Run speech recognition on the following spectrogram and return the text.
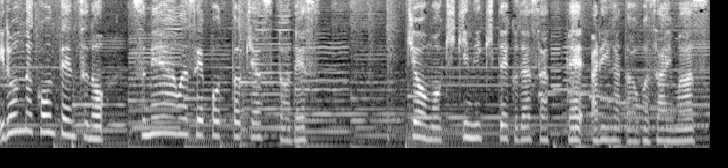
いろんなコンテンツの詰め合わせポッドキャストです。今日も聞きに来てくださってありがとうございます、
